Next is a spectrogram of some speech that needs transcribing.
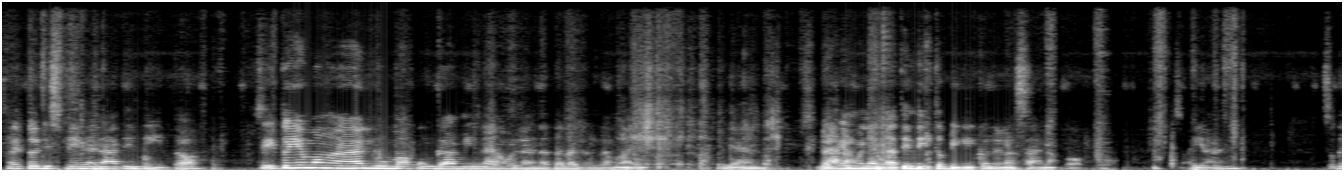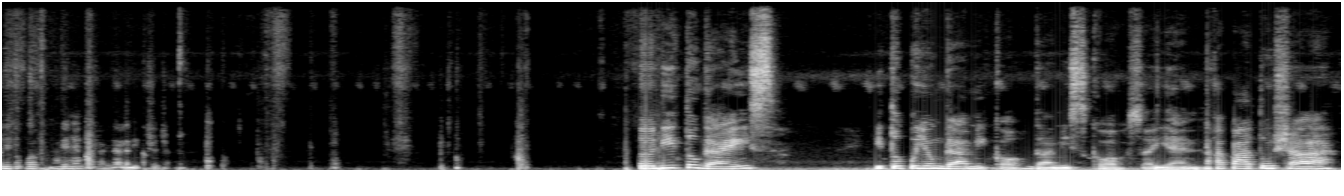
So, ito display na natin dito. So, ito yung mga luma kong gamit na wala na talagang laman. Ayan. Lagyan muna natin dito. Bigay ko na lang sa anak ko. So, ayan. So, ganito po, ganyan ko lang lalagay ko dyan. So, dito guys, ito po yung gami ko, gamis ko. So, ayan. Nakapatong siya,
